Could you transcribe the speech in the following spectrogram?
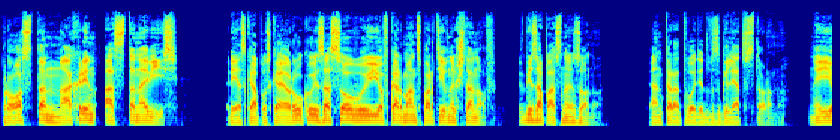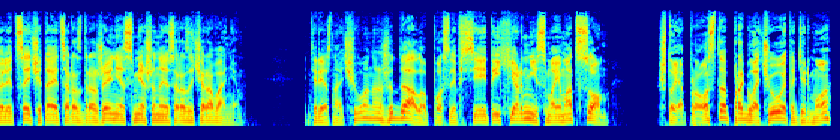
Просто нахрен остановись!» Резко опускаю руку и засовываю ее в карман спортивных штанов, в безопасную зону. Хантер отводит взгляд в сторону. На ее лице читается раздражение, смешанное с разочарованием. Интересно, а чего она ожидала после всей этой херни с моим отцом? Что я просто проглочу это дерьмо?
